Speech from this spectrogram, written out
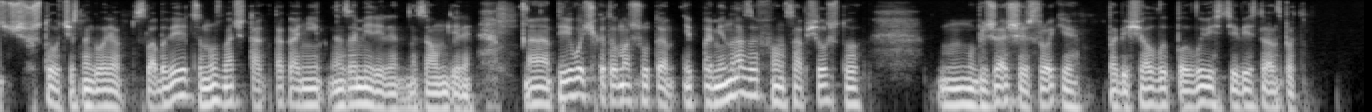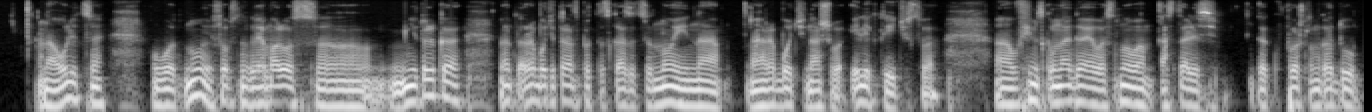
что, честно говоря, слабо верится. Ну, значит, так, так они замерили на самом деле. А, перевозчик этого маршрута Ипоминазов, он сообщил, что ну, в ближайшие сроки пообещал вывести весь транспорт на улице. Вот. Ну и, собственно говоря, мороз э, не только на работе транспорта сказывается, но и на работе нашего электричества. А в Уфимском Нагаево снова остались, как в прошлом году,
